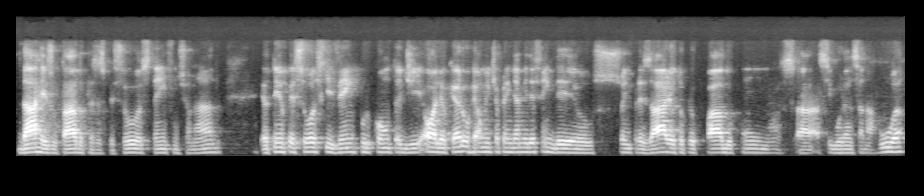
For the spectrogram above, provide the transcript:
dar resultado para essas pessoas, tem funcionado. Eu tenho pessoas que vêm por conta de, olha, eu quero realmente aprender a me defender, eu sou empresário, eu estou preocupado com a segurança na rua,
